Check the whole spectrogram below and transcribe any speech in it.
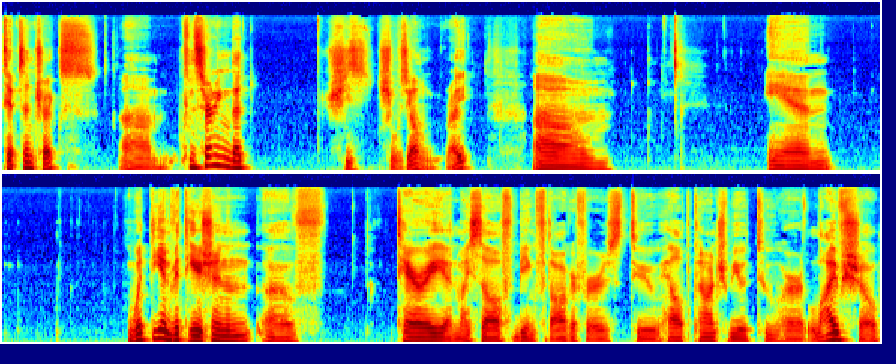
tips and tricks um, concerning that she's she was young right? Um, and with the invitation of Terry and myself being photographers to help contribute to her live show,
